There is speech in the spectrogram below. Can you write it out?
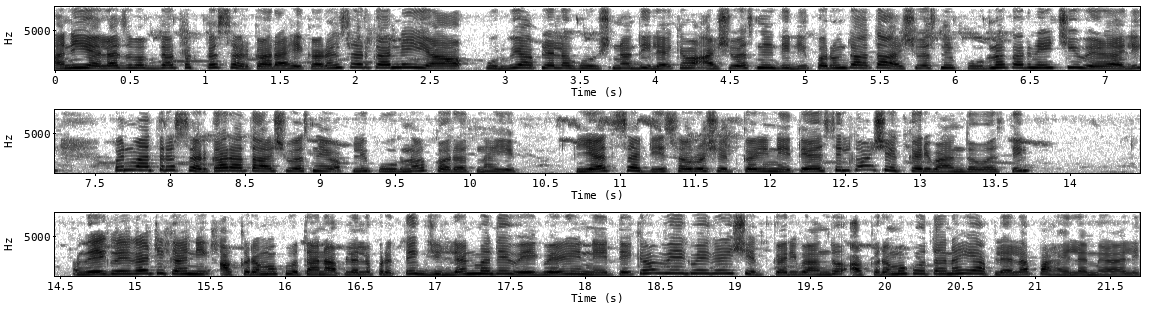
आणि याला जबाबदार फक्त सरकार आहे. कारण सरकारने यापूर्वी आपल्याला घोषणा दिल्या किंवा आश्वासने दिली परंतु आता आश्वासने पूर्ण करण्याची वेळ आली पण मात्र सरकार आता आश्वासने आपली पूर्ण करत नाही आहे याचसाठी सर्व शेतकरी नेते असतील किंवा शेतकरी बांधव असतील वेगवेगळ्या ठिकाणी आक्रमक होताना आपल्याला प्रत्येक जिल्ह्यांमध्ये वेगवेगळे नेते किंवा वेगवेगळे शेतकरी बांधव आक्रमक होतानाही आपल्याला पाहायला मिळाले.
